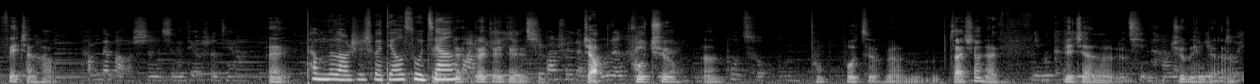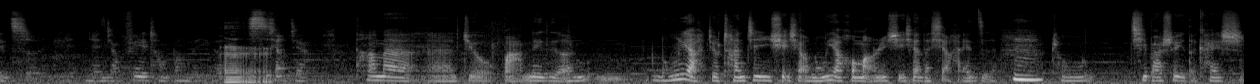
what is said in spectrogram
非常好，他们的老师是个雕塑家，哎，他们的老师是个雕塑家。对。把对对对七八岁的叫盲人孩不出子，嗯。不出，嗯。不不这个在上海你们可比较以请他来著名的跟你们做一次演演讲，非常棒的一哎个思想家。他呢，呃，就把那个嗯聋哑，就残疾人学校、聋哑和盲人学校的小孩子，嗯。从七八岁的开始，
